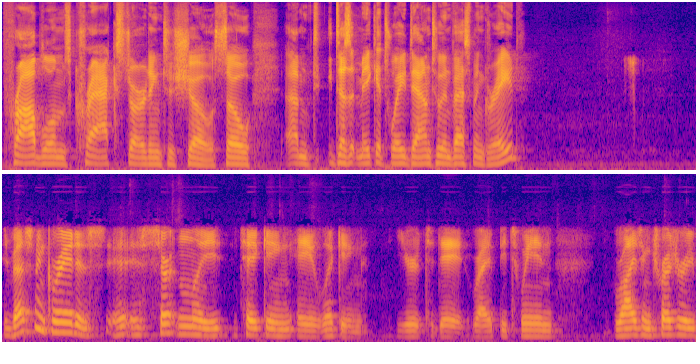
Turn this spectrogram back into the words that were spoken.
problems, cracks starting to show. So, um, does it make its way down to investment grade? Investment grade is is certainly taking a licking year to date, right? Between rising treasury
